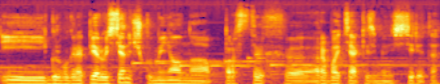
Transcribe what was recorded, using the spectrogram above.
И, грубо говоря, первую стеночку менял на простых э, работяг из Министирита.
